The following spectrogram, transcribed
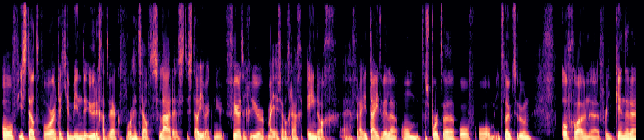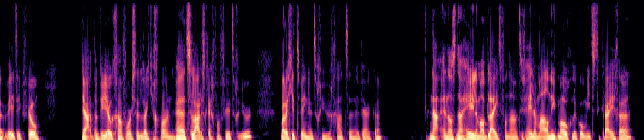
Of je stelt voor dat je minder uren gaat werken voor hetzelfde salaris. Dus stel je werkt nu 40 uur, maar je zou graag één dag uh, vrije tijd willen om te sporten of om iets leuks te doen. Of gewoon uh, voor je kinderen, weet ik veel. Ja, dan kun je ook gaan voorstellen dat je gewoon hè, het salaris krijgt van 40 uur, maar dat je 32 uur gaat uh, werken. Nou, en als nou helemaal blijkt van nou, het is helemaal niet mogelijk om iets te krijgen,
